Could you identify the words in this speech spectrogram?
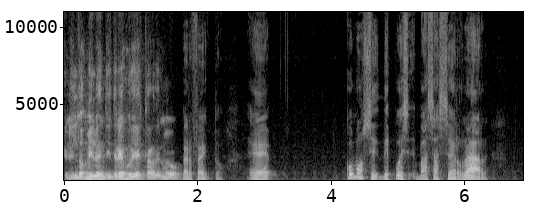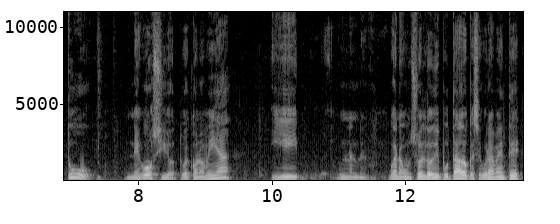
En el 2023 voy a estar de nuevo. Perfecto. Eh, ¿Cómo se, después vas a cerrar tu negocio, tu economía y, bueno, un sueldo de diputado que seguramente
